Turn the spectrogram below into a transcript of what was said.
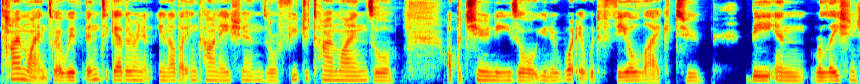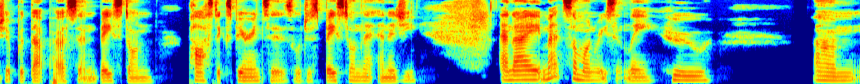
timelines where we've been together in, in other incarnations or future timelines or opportunities or, you know, what it would feel like to be in relationship with that person based on past experiences or just based on their energy. And I met someone recently who, um,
